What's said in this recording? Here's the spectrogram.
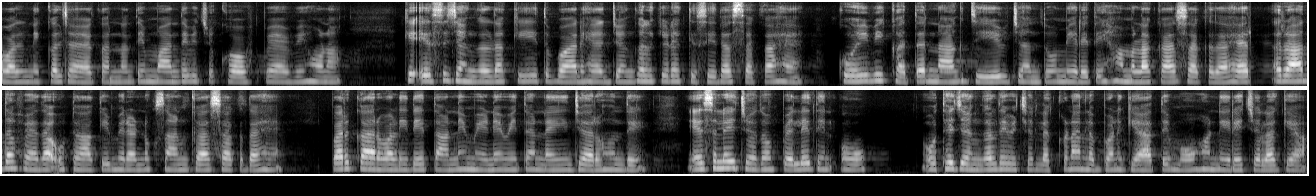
ਵੱਲ ਨਿਕਲ ਜਾਇਆ ਕਰਨਾ ਤੇ ਮਨ ਦੇ ਵਿੱਚ ਖੌਫ ਪੈ ਵੀ ਹੋਣਾ ਕਿ ਇਸ ਜੰਗਲ ਦਾ ਕੀ ਇਤਬਾਰ ਹੈ, ਜੰਗਲ ਕਿਹੜਾ ਕਿਸੇ ਦਾ ਸਕਾ ਹੈ। ਕੋਈ ਵੀ ਖਤਰਨਾਕ ਜੀਵ ਜੰਤੂ ਮੇਰੇ ਤੇ ਹਮਲਾ ਕਰ ਸਕਦਾ ਹੈ। ਰਾਤ ਦਾ ਫਾਇਦਾ ਉਠਾ ਕੇ ਮੇਰਾ ਨੁਕਸਾਨ ਕਰ ਸਕਦਾ ਹੈ, ਪਰ ਘਰਵਾਲੀ ਦੇ ਤਾਨੇ ਮੇਣੇ ਵੀ ਤਾਂ ਨਹੀਂ ਜਰ ਹੁੰਦੇ। ਇਸ ਲਈ ਜਦੋਂ ਪਹਿਲੇ ਦਿਨ ਉਹ ਉਥੇ ਜੰਗਲ ਦੇ ਵਿੱਚ ਲੱਕੜਾਂ ਲੱਭਣ ਗਿਆ ਤੇ ਮੋਹ ਹਨੇਰੇ ਚਲਾ ਗਿਆ,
